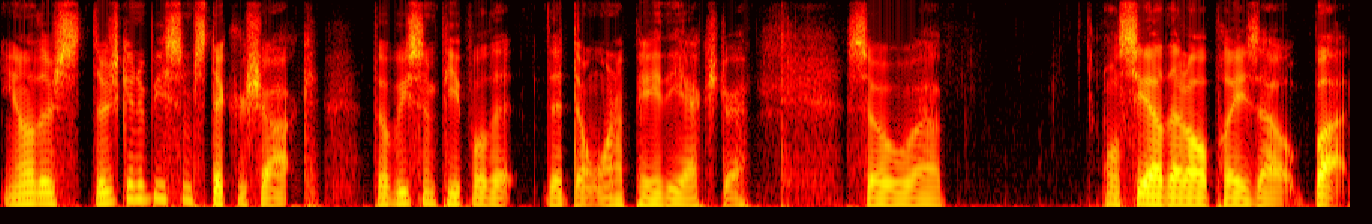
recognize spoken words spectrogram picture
you know there's there's going to be some sticker shock. There'll be some people that that don't want to pay the extra. So uh, we'll see how that all plays out. But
